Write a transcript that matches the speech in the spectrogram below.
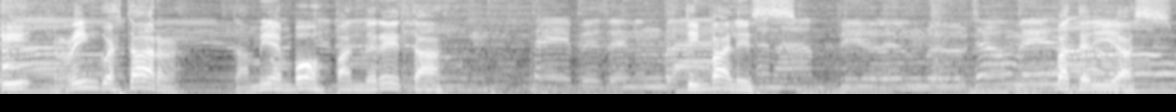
Y Ringo Starr, también voz, pandereta, timbales, baterías.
